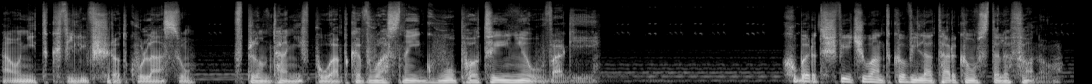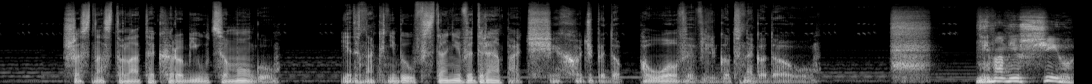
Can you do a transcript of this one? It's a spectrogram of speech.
a oni tkwili w środku lasu, wplątani w pułapkę własnej głupoty i nieuwagi. Hubert świecił Antkowi latarką z telefonu. Szesnastolatek robił co mógł, jednak nie był w stanie wydrapać się choćby do połowy wilgotnego dołu. Nie mam już sił.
